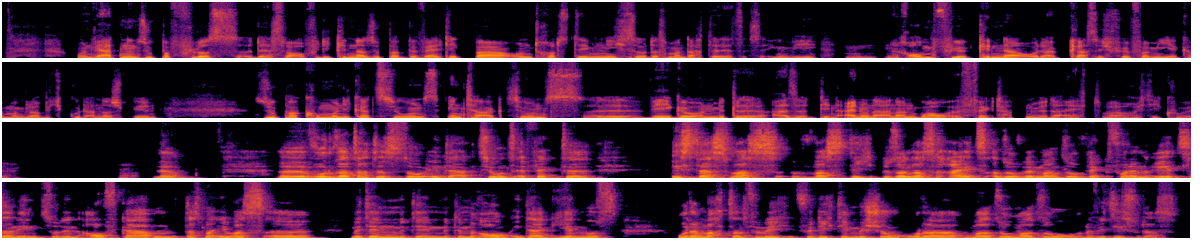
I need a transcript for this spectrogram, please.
Und wir hatten einen super Fluss. Das war auch für die Kinder super bewältigbar und trotzdem nicht so, dass man dachte, das ist irgendwie ein ein Raum für Kinder oder klassisch für Familie, kann man, glaube ich, gut anders spielen super Kommunikations-, Interaktionswege und Mittel. Also den ein oder anderen Wow-Effekt hatten wir da echt, war richtig cool. Ja. Äh, wo du gerade sagtest, so Interaktionseffekte, ist das was, was dich besonders reizt? Also wenn man so weg von den Rätseln hin zu den Aufgaben, dass man irgendwas äh, mit den, mit dem, mit dem Raum interagieren muss? Oder macht dann für mich, für dich die Mischung oder mal so, mal so? Oder wie siehst du das?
